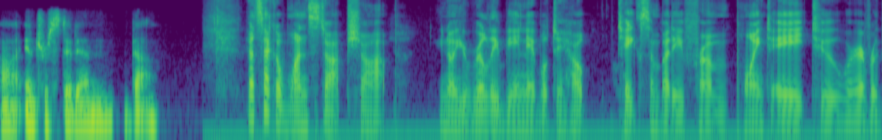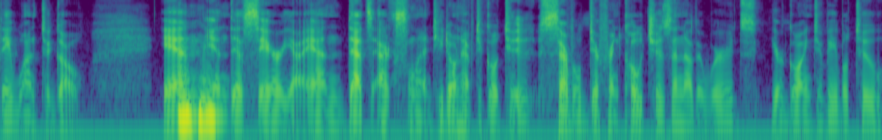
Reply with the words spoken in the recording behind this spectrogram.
uh, interested in them. That's like a one-stop shop. You know you're really being able to help take somebody from point a to wherever they want to go in Mhm. in this area and that's excellent you don't have to go to several different coaches in other words you're going to be able to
